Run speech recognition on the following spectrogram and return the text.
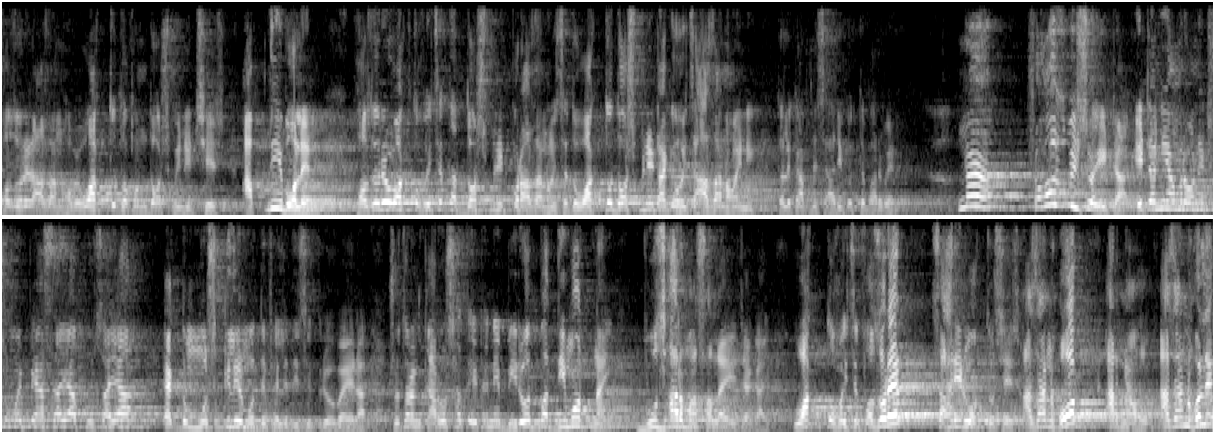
ফজরের আজান হবে, ওয়াক্ত তখন দশ মিনিট শেষ। আপনি বলেন ফজরের ওয়াক্ত হয়েছে, তার দশ মিনিট পর আজান হয়েছে। তো ওয়াক্ত দশ মিনিট আগে হয়েছে, আজান হয়নি। তাহলে কি আপনি সাহারি করতে পারবেন? না, সহজ বিষয় এটা। এটা নিয়ে আমরা অনেক সময় পেঁচায়া পুষায়া একদম মুশকিলের মধ্যে ফেলে দিছি প্রিয় ভাইয়েরা। সুতরাং কারোর সাথে এটা নিয়ে বিরোধ বা দ্বিমত নাই, বুঝার মাসালা এই জায়গায়। ওয়াক্ত হয়েছে ফজরের, সাহারির ওয়াক্ত শেষ। আজান হোক আর না হোক। আজান হলে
